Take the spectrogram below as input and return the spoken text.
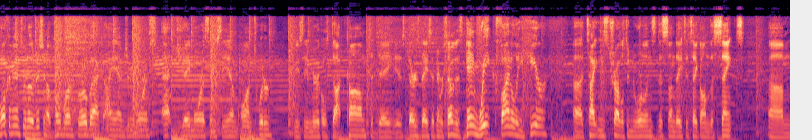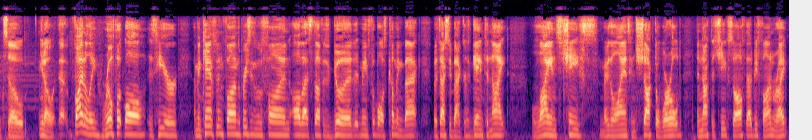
Welcome into another edition of Home Run Throwback. I am Jimmy Morris at JMorrisMCM on Twitter, MusicCityMiracles.com. Today is Thursday, September 7th. It's game week, finally here. Uh, Titans travel to New Orleans this Sunday to take on the Saints. Um, so, you know, uh, finally, real football is here. I mean, camp's been fun. The preseason was fun. All that stuff is good. It means football is coming back, but it's actually back. There's a game tonight. Lions Chiefs. Maybe the Lions can shock the world and knock the Chiefs off. That'd be fun, right?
